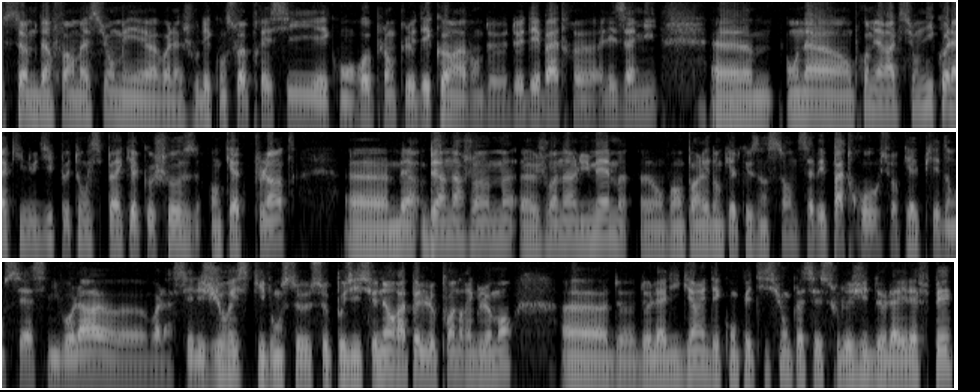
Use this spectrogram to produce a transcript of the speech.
somme d'informations, mais euh, voilà, je voulais qu'on soit précis et qu'on replante le décor avant de, débattre, euh, les amis. on a en première action Nicolas qui nous dit peut-on espérer quelque chose en cas de plainte? Bernard Joannin lui-même, on va en parler dans quelques instants, ne savait pas trop sur quel pied danser à ce niveau-là. voilà, c'est les juristes qui vont se, positionner. On rappelle le point de règlement de, de, la Ligue 1 et des compétitions placées sous l'égide de la LFP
